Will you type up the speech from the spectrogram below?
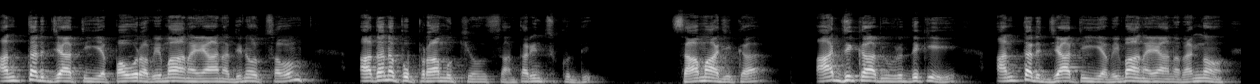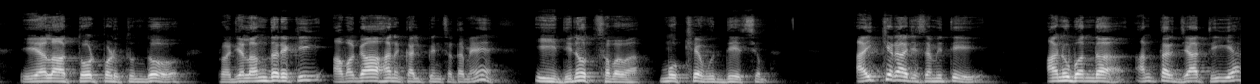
అంతర్జాతీయ పౌర విమానయాన దినోత్సవం అదనపు ప్రాముఖ్యం సంతరించుకుంది. సామాజిక ఆర్థికాభివృద్ధికి అంతర్జాతీయ విమానయాన రంగం ఎలా తోడ్పడుతుందో ప్రజలందరికీ అవగాహన కల్పించటమే ఈ దినోత్సవ ముఖ్య ఉద్దేశ్యం. ఐక్యరాజ్య సమితి అనుబంధ అంతర్జాతీయ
